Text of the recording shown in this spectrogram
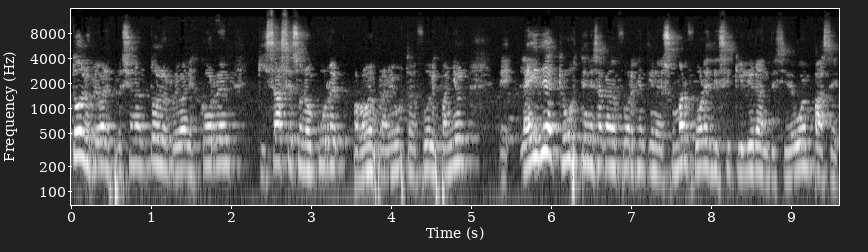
todos los rivales presionan, todos los rivales corren, quizás eso no ocurre, por lo menos para mi gusto, en el fútbol español. Eh, la idea que vos tenés acá en el fútbol argentino de sumar jugadores desequilibrantes y de buen pase,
